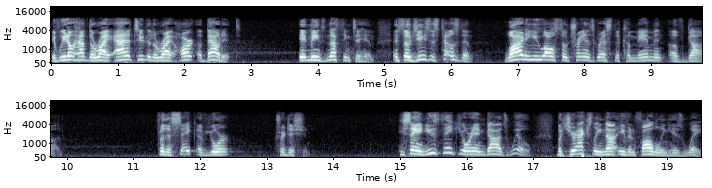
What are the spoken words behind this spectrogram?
If we don't have the right attitude and the right heart about it, it means nothing to Him. And so Jesus tells them, Why do you also transgress the commandment of God for the sake of your tradition? He's saying, You think you're in God's will but you're actually not even following his ways.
